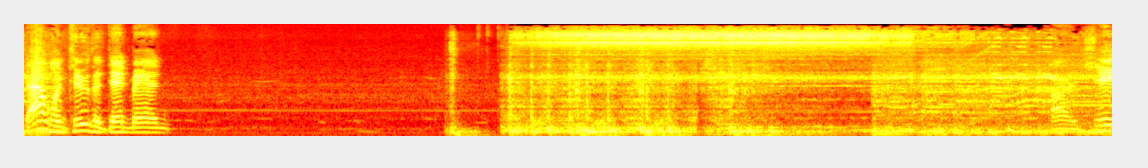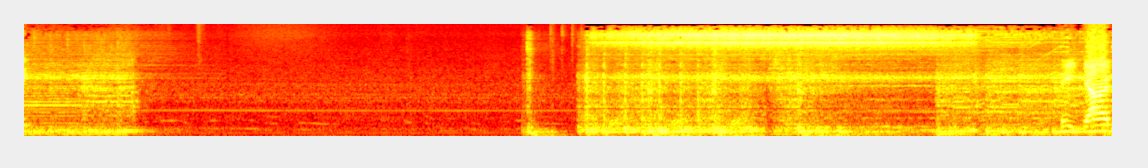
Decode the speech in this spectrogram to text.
That one too, the dead man. Iron Sheik. Done.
